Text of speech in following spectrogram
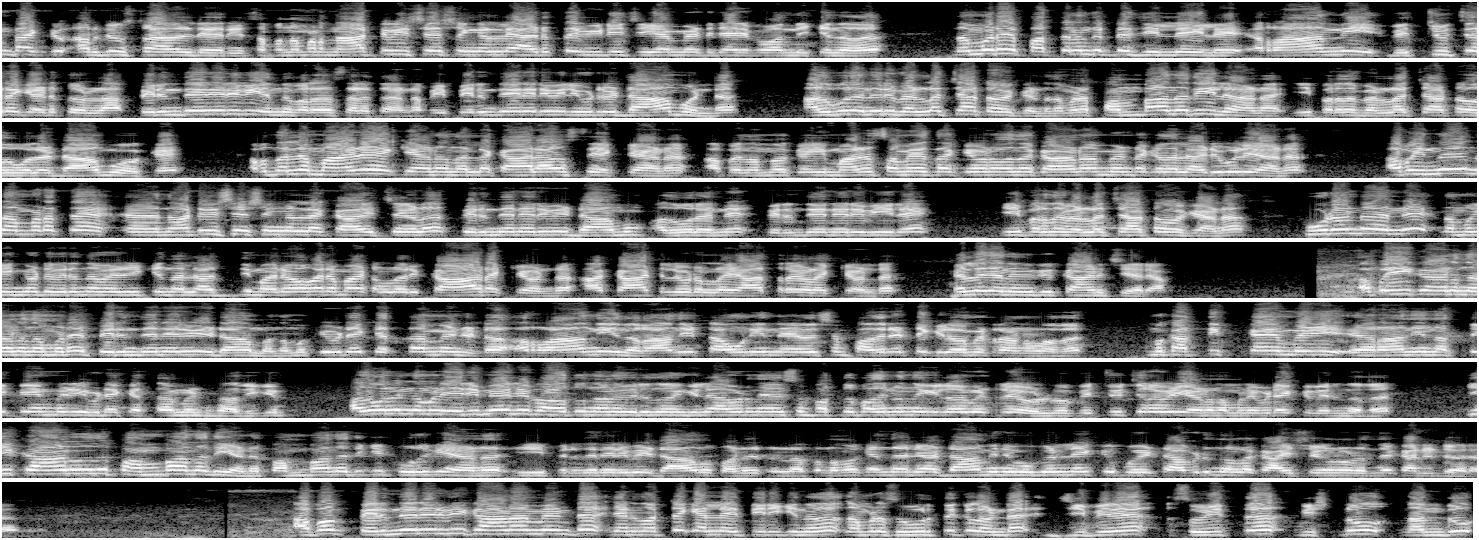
Welcome back to Arjun travel diaries അപ്പൊ നമ്മുടെ നാട്ടുവിശേഷങ്ങളിലെ അടുത്ത വീഡിയോ ചെയ്യാൻ വേണ്ടി ഞാനിപ്പോ വന്നിരിക്കുന്നത് നമ്മുടെ പത്തനംതിട്ട ജില്ലയിലെ റാന്നി വെച്ചൂച്ചിറയ്ക്ക് അടുത്തുള്ള പെരുന്തേനരുവി എന്ന് പറയുന്ന സ്ഥലത്താണ്. അപ്പൊ ഈ പെരുന്തേനരുവിൽ ഇവിടെ ഒരു ഡാം ഉണ്ട്. അതുപോലെ തന്നെ ഒരു വെള്ളച്ചാട്ടം ഒക്കെ ഉണ്ട്. നമ്മുടെ പമ്പാ നദിയിലാണ് ഈ പറഞ്ഞ വെള്ളച്ചാട്ടം അതുപോലെ ഡാമും ഒക്കെ. അപ്പൊ നല്ല മഴയൊക്കെയാണ് നല്ല കാലാവസ്ഥയൊക്കെയാണ്. അപ്പൊ നമുക്ക് ഈ മഴ സമയത്തൊക്കെ ഇവിടെ വന്ന് കാണാൻ വേണ്ടിയൊക്കെ നല്ല അടിപൊളിയാണ്. അപ്പൊ ഇന്ന് നമ്മുടെ നാട്ടുവിശേഷങ്ങളിലെ കാഴ്ചകൾ പെരുന്തേനരുവി ഡാമും അതുപോലെ തന്നെ പെരുന്തേനരുവിയിലെ ഈ പറഞ്ഞ വെള്ളച്ചാട്ടവും ഒക്കെയാണ് കൂടാണ്ട് തന്നെ നമുക്ക് ഇങ്ങോട്ട് വരുന്ന വഴിക്ക് നല്ല അതിമനോഹരമായിട്ടുള്ള ഒരു കാടൊക്കെ ഉണ്ട്. ആ കാട്ടിലൂടെയുള്ള യാത്രകളൊക്കെ ഉണ്ട്. എല്ലാം ഞാൻ നിങ്ങൾക്ക് കാണിച്ചു തരാം. അപ്പൊ ഈ കാണുന്നതാണ് നമ്മുടെ പെരുന്തേനരുവി ഡാം. നമുക്ക് ഇവിടേക്ക് എത്താൻ വേണ്ടിയിട്ട് റാന്നി നിന്ന് റാന്നി ടൗണിൽ നിന്ന് ഏകദേശം പതിനെട്ട് കിലോമീറ്റർ ആണുള്ളത്. നമുക്ക് അത്തിക്കയം വഴി റാന്നി നത്തിക്കയം വഴി ഇവിടേക്ക് എത്താൻ വേണ്ടി സാധിക്കും. അതുപോലെ നമ്മൾ എരുമേലി ഭാഗത്തു നിന്നാണ് വരുന്നതെങ്കിൽ അവിടെ ഏകദേശം പത്ത് പതിനൊന്ന് കിലോമീറ്ററേ ഉള്ളൂ. പെച്ചുച്ചിറ വഴിയാണ് നമ്മൾ ഇവിടേക്ക് വരുന്നത്. ഈ കാണുന്നത് പമ്പാ നദിയാണ്. പമ്പാ നദിക്ക് കുറുകെയാണ് ഈ പെരുന്നരുവി ഡാം പണിതിട്ടുള്ളത്. അപ്പൊ നമുക്ക് എന്തായാലും ആ ഡാമിന് മുകളിലേക്ക് പോയിട്ട് അവിടെ നിന്നുള്ള കാഴ്ചകളോട് ഒന്ന് കണ്ടിട്ട് വരാം. അപ്പം പെരുന്നരുവി കാണാൻ വേണ്ടി ഞാൻ ഒറ്റയ്ക്കല്ല എത്തിയിരിക്കുന്നത്. നമ്മുടെ സുഹൃത്തുക്കളുണ്ട്. ജിബിന് സുയിത്ത് വിഷ്ണു നന്ദു.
